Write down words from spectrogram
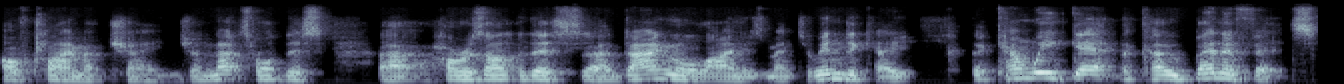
of climate change. And that's what this uh, horizontal, this uh, diagonal line is meant to indicate that can we get the co-benefits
